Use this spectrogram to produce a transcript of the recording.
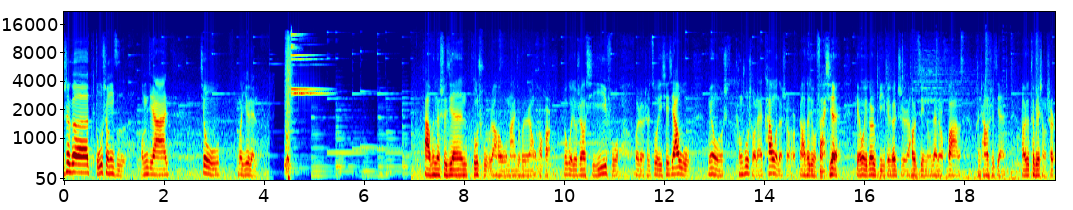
是个独生子，我们家就我一个人，大部分的时间独处，然后我妈就会让我画画。如果就是要洗衣服或者是做一些家务，没有腾出手来看我的时候，然后她就发现，给我一根笔，给个纸，然后自己能在那儿画了很长时间，然后就特别省事儿。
